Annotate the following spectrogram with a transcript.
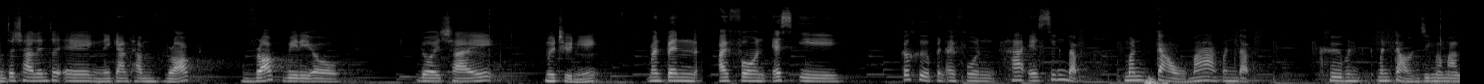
ผมจะ challenge ตัวเองในการทำ vlog vlog วิดีโอโดยใช้มือถือนี้ มันเป็น iPhone SE ก็คือเป็น iPhone 5s ซึ่งแบบมันเก่ามากมันแบบคือมันมันเก่าจริงๆประมาณ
